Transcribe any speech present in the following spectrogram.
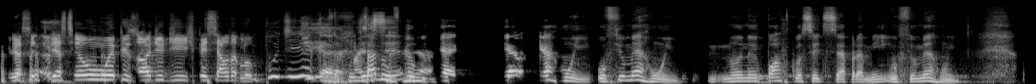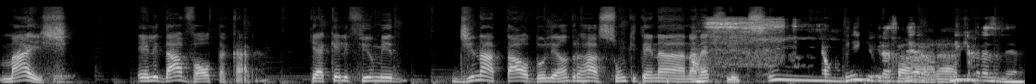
Podia ser, podia ser um episódio de especial da Globo. Podia, cara. Podia Sabe um ser. filme que é, é- é ruim? O filme é ruim. Não, não importa o que você disser pra mim, o filme é ruim. Mas ele dá a volta, cara. Que é aquele filme de Natal do Leandro Hassum que tem na, na. Netflix. É o clique brasileiro? Caraca. Clique brasileiro.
